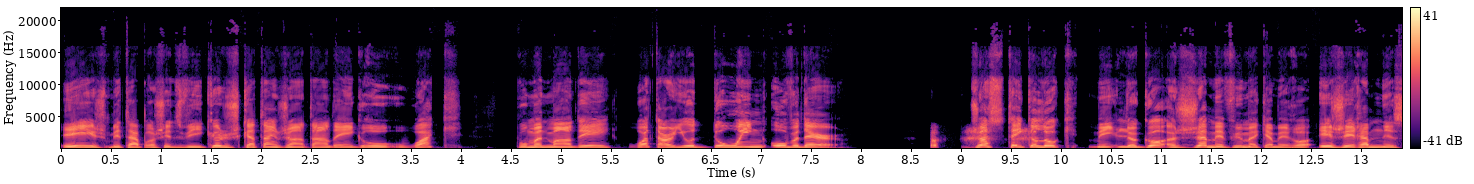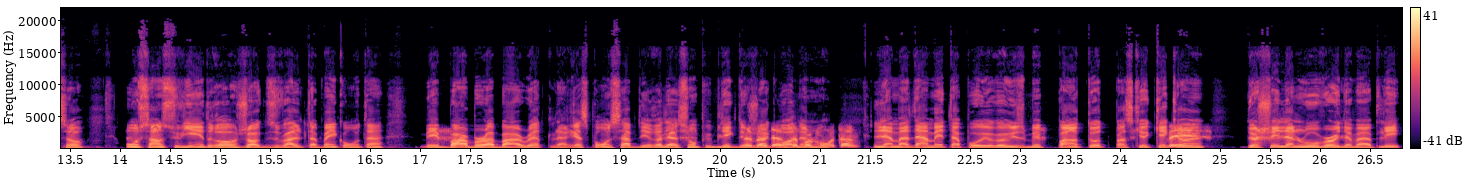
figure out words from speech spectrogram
et je m'étais approché du véhicule jusqu'à temps que j'entende un gros whack pour me demander What are you doing over there? Just take a look. Mais le gars a jamais vu ma caméra et j'ai ramené ça. On s'en souviendra. Jacques Duval était bien content. Mais Barbara Barrett, la responsable des relations publiques de la Jaguar madame pas contente. la madame était pas heureuse, mais pas en tout, parce que quelqu'un de chez Land Rover, il avait appelé.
